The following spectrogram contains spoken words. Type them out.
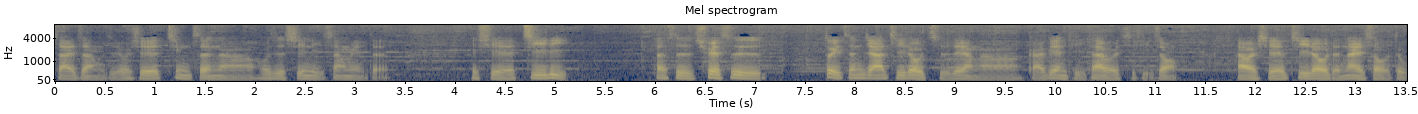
赛这样子，有一些竞争啊，或是心理上面的一些激励，但是却是对增加肌肉质量啊，改变体态、维持体重，还有一些肌肉的耐受度，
